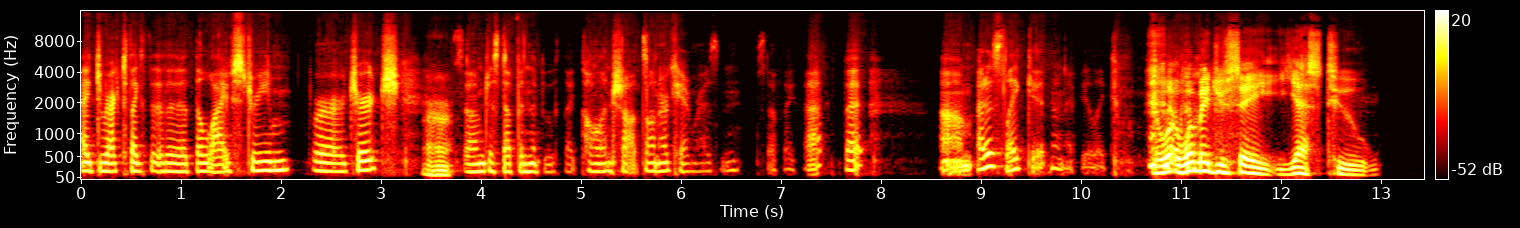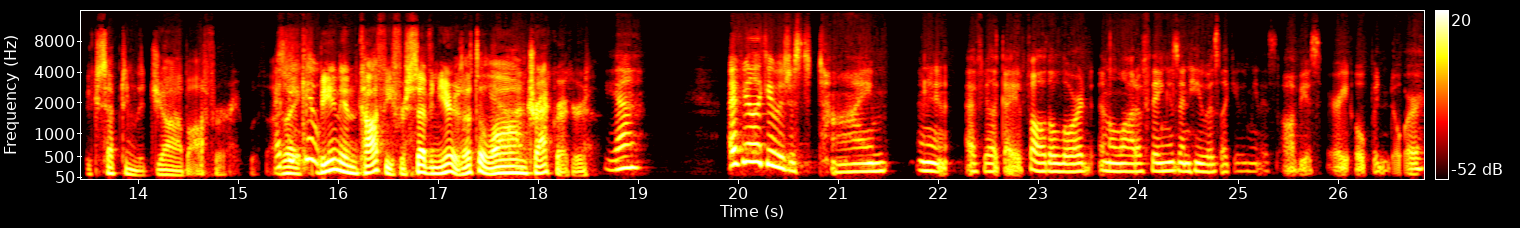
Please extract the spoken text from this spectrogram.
I direct like the the, the live stream for our church. Uh-huh. So I'm just up in the booth like calling shots on our cameras and stuff like that. But um, I just like it, and I feel like what, what made you say yes to accepting the job offer? With us? I like think it- being in coffee for seven years, that's a long Yeah. track record. Yeah. I feel like it was just time. I mean, I feel like I follow the Lord in a lot of things, and He was like giving me this obvious, very open door. And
